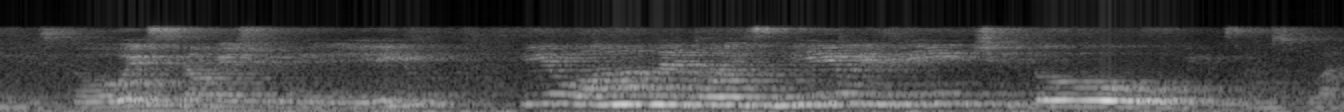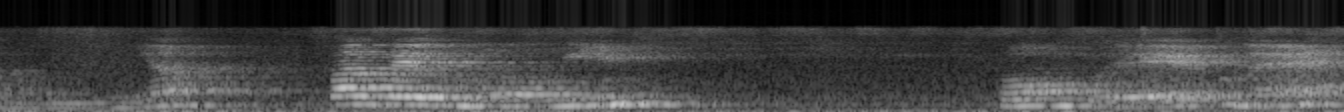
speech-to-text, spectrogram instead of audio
mês 2, que é o mês de fevereiro, e o ano é 2022. Vamos pular uma linha, fazer o nome completo, né?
